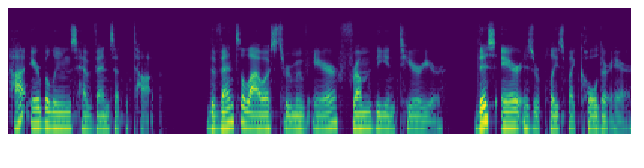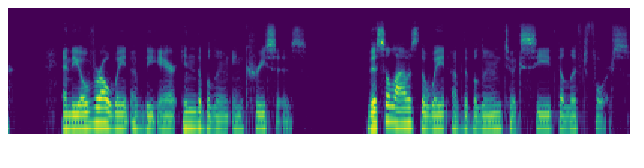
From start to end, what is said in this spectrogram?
Hot air balloons have vents at the top. The vents allow us to remove air from the interior. This air is replaced by colder air, and the overall weight of the air in the balloon increases. This allows the weight of the balloon to exceed the lift force.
